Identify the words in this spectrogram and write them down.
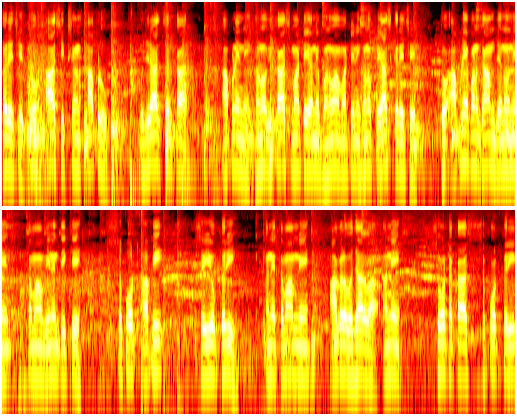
કરે છે, તો આ શિક્ષણ આપણું ગુજરાત સરકાર આપણને ઘણો વિકાસ માટે અને ભણવા માટેની ઘણો પ્રયાસ કરે છે. તો આપણે પણ ગામજનોને તમામ વિનંતી કે સપોર્ટ આપી, સહયોગ કરી અને તમામને આગળ વધારવા અને સો ટકા સપોર્ટ કરી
